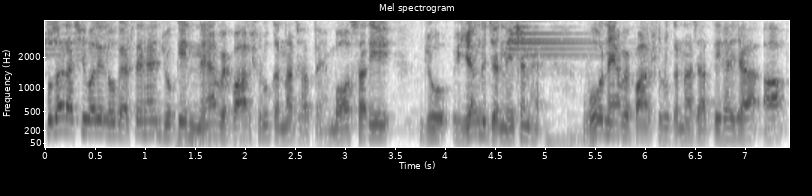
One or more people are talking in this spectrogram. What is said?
तुला राशि वाले लोग ऐसे हैं जो कि नया व्यापार शुरू करना चाहते हैं। बहुत सारी जो यंग जनरेशन है, वो नया व्यापार शुरू करना चाहती है या आप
